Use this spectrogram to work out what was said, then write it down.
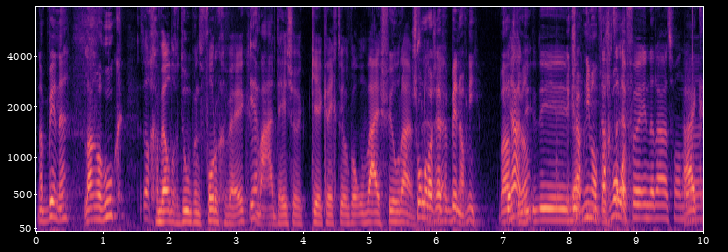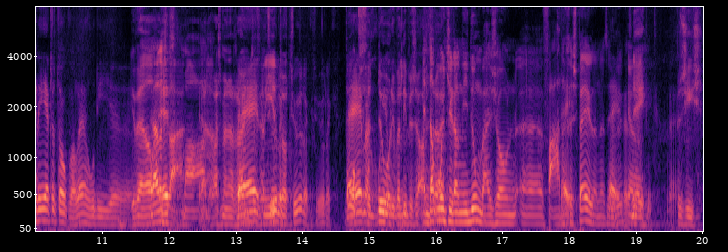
naar binnen, lange hoek. een geweldig doelpunt vorige week. Ja. Maar deze keer kreeg hij ook wel onwijs veel ruimte. Zwolle was hè? even binnen, of niet? Waar Ja, die, die, Ik zag niemand van Zwolle. even inderdaad van... Hij eh, creëert het ook wel, hè, hoe die... eh, Jawel, Ja, dat is Ed, waar. maar Ja. dat was met een ruimte nee, van hier tot... tuurlijk, tuurlijk. Nee, maar goeie- liepen ze en dat moet je dan niet doen bij zo'n eh vaardige Nee. speler natuurlijk. Nee. Nee. precies.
